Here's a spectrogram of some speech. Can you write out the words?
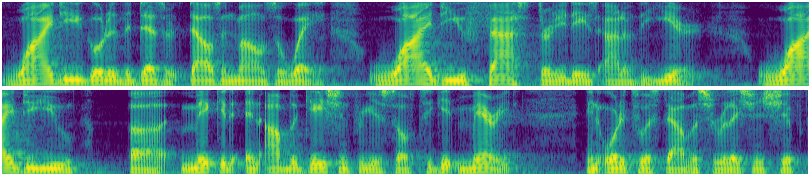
Why do you go to the desert thousand miles away? Why do you fast 30 days out of the year? Why do you uh, make it an obligation for yourself to get married in order to establish a relationship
